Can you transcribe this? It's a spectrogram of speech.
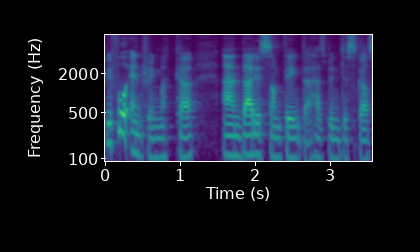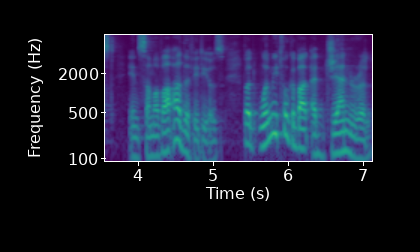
before entering Mecca and that is something that has been discussed in some of our other videos. But when we talk about a general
